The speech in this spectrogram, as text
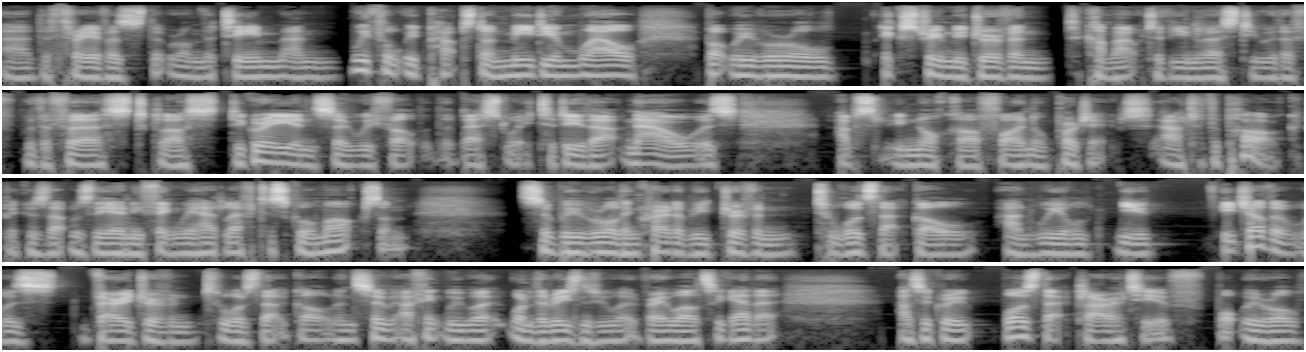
uh, the three of us that were on the team, and we thought we'd perhaps done medium well, but we were all extremely driven to come out of university with a with a first class degree, and so we felt that the best way to do that now was absolutely knock our final project out of the park because that was the only thing we had left to score marks on. So we were all incredibly driven towards that goal, and we all knew each other was very driven towards that goal. And so I think we were one of the reasons we worked very well together as a group was that clarity of what we were all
